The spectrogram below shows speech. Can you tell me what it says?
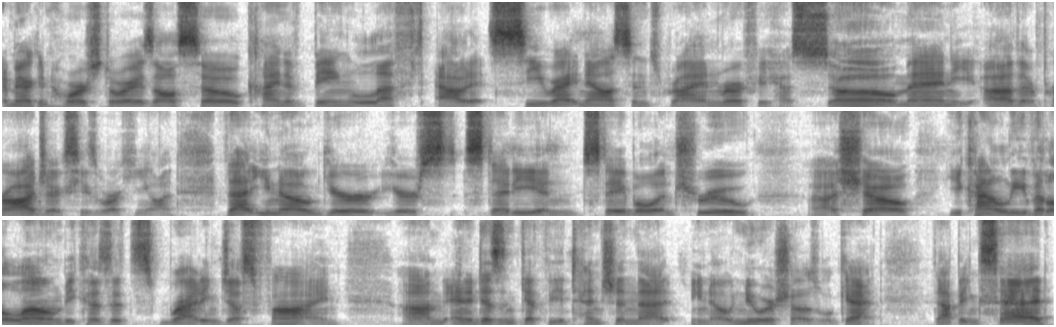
American Horror Story is also kind of being left out at sea right now since Ryan Murphy has so many other projects he's working on that you know your your steady and stable and true uh, show you kind of leave it alone because it's writing just fine um, and it doesn't get the attention that you know newer shows will get. That being said,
